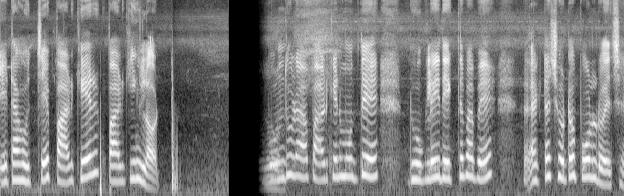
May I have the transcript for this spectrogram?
এটা হচ্ছে পার্কের পার্কিং লট। বন্ধুরা, পার্কের মধ্যে ঢুকলেই দেখতে পাবে একটা ছোট পোল রয়েছে।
